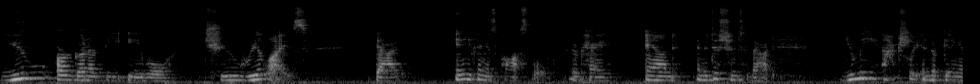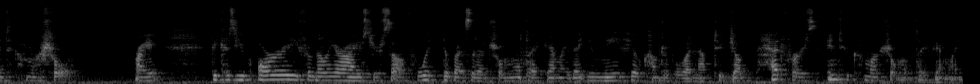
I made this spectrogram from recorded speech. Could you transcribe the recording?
you are gonna be able to realize that anything is possible, okay? And in addition to that, you may actually end up getting into commercial, right? Because you've already familiarized yourself with the residential multifamily that you may feel comfortable enough to jump headfirst into commercial multifamily.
